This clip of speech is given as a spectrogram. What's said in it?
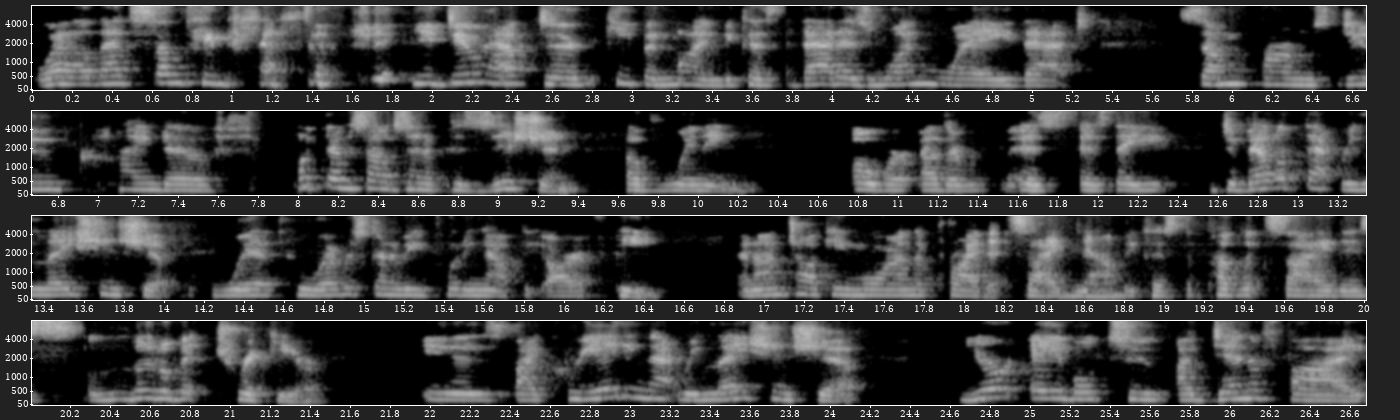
Well, that's something that you do have to keep in mind because that is one way that some firms do kind of put themselves in a position of winning over other as, as they develop that relationship with whoever's going to be putting out the RFP. And I'm talking more on the private side now because the public side is a little bit trickier. Is by creating that relationship, you're able to identify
